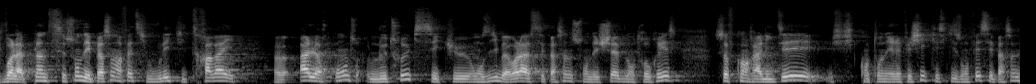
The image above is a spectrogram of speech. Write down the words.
voilà plein de, ce sont des personnes en fait si vous voulez qui travaillent à leur compte. Le truc c'est que on se dit bah voilà ces personnes sont des chefs d'entreprise, sauf qu'en réalité quand on y réfléchit, qu'est-ce qu'ils ont fait ces personnes?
